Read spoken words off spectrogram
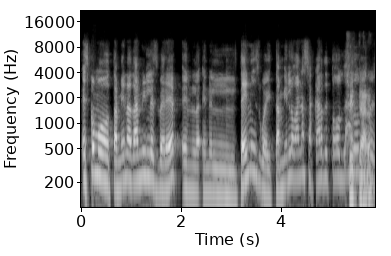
es como también a Dani Lesberev en, la- en el tenis, güey. También lo van a sacar de todos Sí, lados. claro. güey.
